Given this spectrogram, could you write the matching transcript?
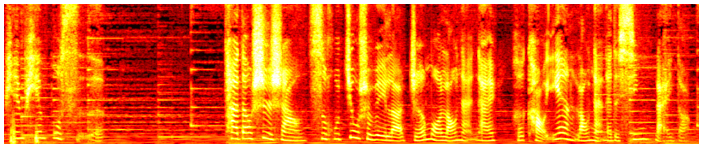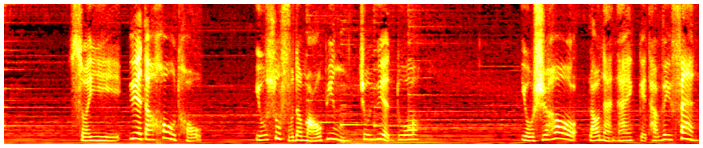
偏偏不死。他到世上似乎就是为了折磨老奶奶和考验老奶奶的心来的，所以越到后头，尤素福的毛病就越多。有时候老奶奶给他喂饭，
